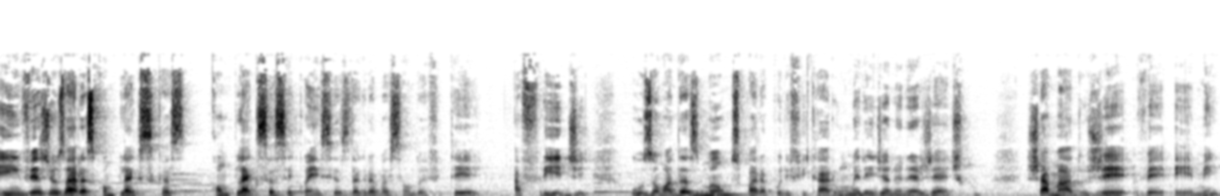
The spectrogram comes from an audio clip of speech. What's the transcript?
E em vez de usar as complexas complexas sequências da gravação do FT, a FRID usa uma das mãos para purificar um meridiano energético chamado GVM,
